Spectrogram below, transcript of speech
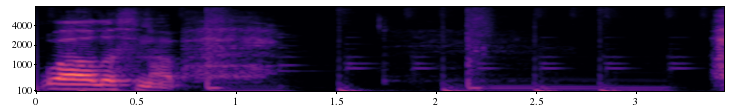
Well, listen up.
